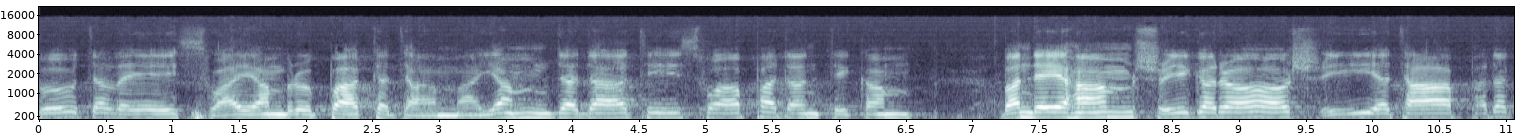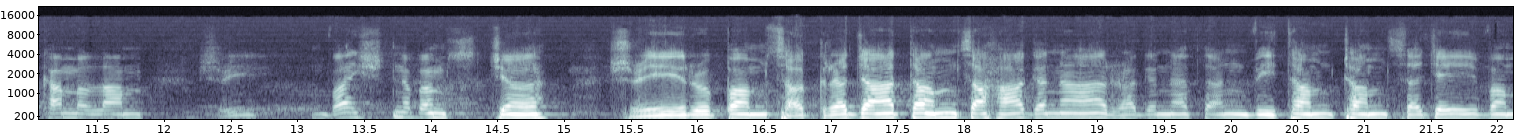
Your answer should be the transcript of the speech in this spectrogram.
Bhutale Swayam Rupa Kadamayam Dadati Swapadantikam Vandeham श्रीरूपं सग्रजातं सहागना रगनतन्वितं ठं सजैवं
